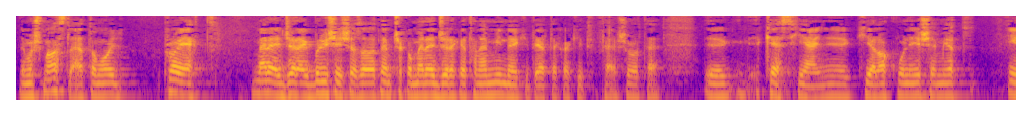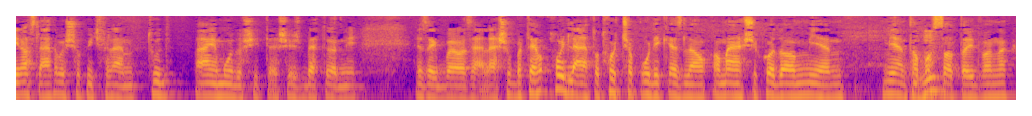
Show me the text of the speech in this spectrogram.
de most már azt látom, hogy projekt menedzserekből is, és ez alatt nem csak a menedzsereket, hanem mindenkit értek, akit felsoroltál, kezd hiány kialakulni, és emiatt én azt látom, hogy sok ügyfelem tud pályamódosítás és betörni ezekbe az állásokba. Te hogy látod, hogy csapódik ez le a másik oda, milyen, milyen tapasztalataid vannak?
